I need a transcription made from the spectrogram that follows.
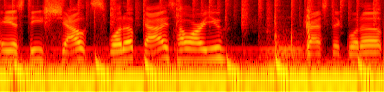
ASD shouts, what up, guys? How are you? Drastic, what up?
